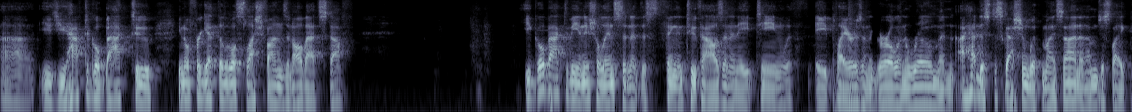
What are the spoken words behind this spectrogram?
uh, is you have to go back to you know forget the little slush funds and all that stuff. You go back to the initial incident, this thing in 2018 with eight players and a girl in a room, and I had this discussion with my son, and I'm just like,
